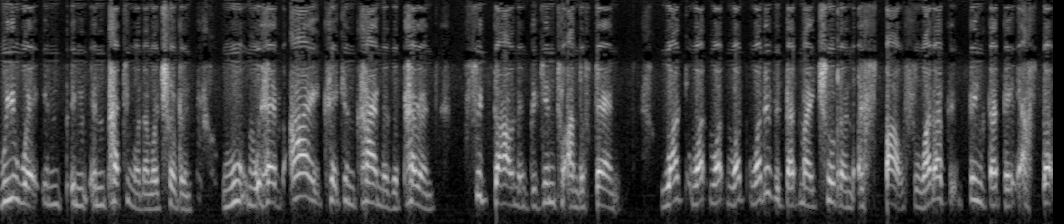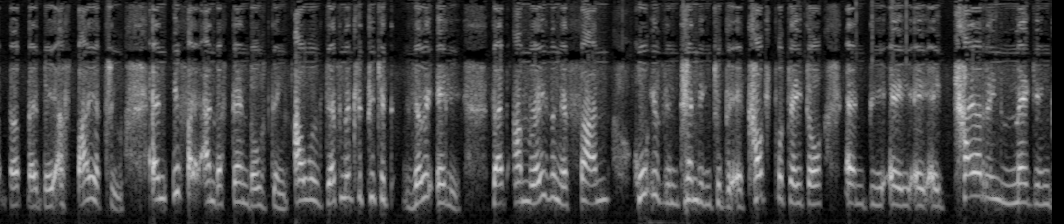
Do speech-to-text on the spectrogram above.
we were in, in, imparting on our children? Have I taken time as a parent, sit down and begin to understand what what what what what is it that my children espouse? What are the things that they aspire, that, that they aspire to? And if i understand those things i will definitely pick it very early that i'm raising a son who is intending to be a couch potato and be a a, a tiring nagging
